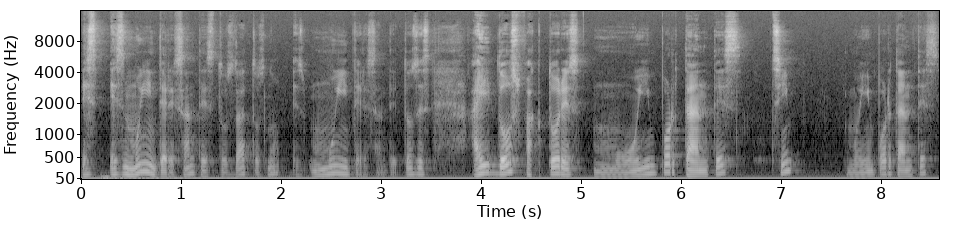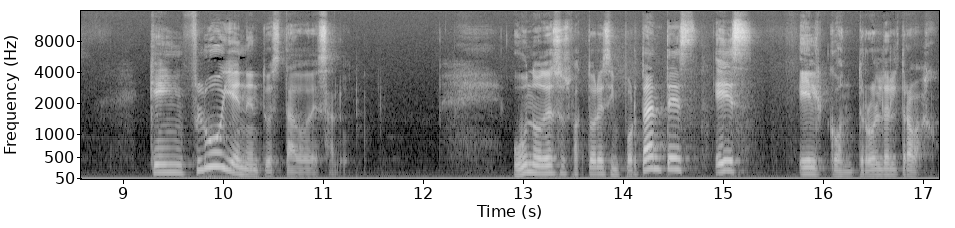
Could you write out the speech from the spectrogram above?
Es, muy interesante estos datos, ¿no? Es muy interesante. Entonces, hay dos factores muy importantes, ¿sí? Muy importantes, que influyen en tu estado de salud. Uno de esos factores importantes es el control del trabajo.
